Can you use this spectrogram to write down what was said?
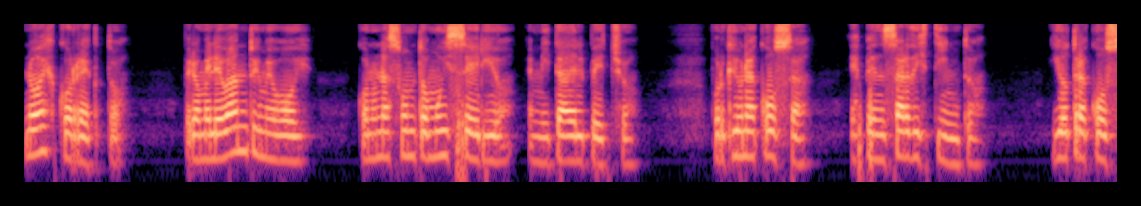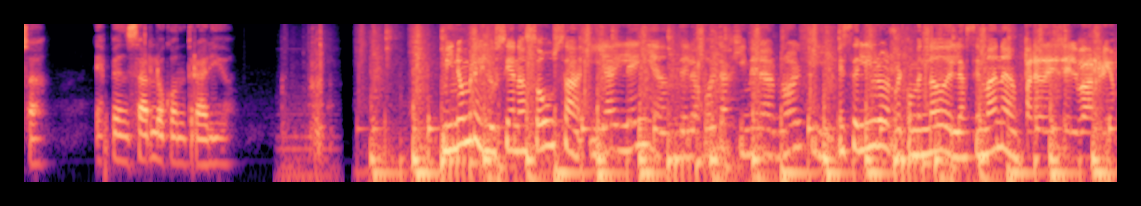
No es correcto, pero me levanto y me voy, con un asunto muy serio en mitad del pecho, porque una cosa es pensar distinto y otra cosa es pensar lo contrario. Mi nombre es Luciana Sousa y Hay leña de la poeta Jimena Arnolfi es el libro recomendado de la semana para Desde el Barrio.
